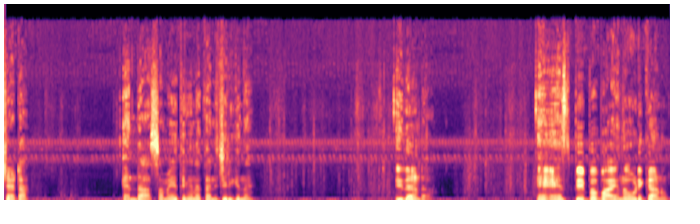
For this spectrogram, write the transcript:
ചേട്ടാ എന്താ ആ സമയത്ത് ഇങ്ങനെ തനിച്ചിരിക്കുന്നേ? ഇത് കണ്ടോ? എസ് പി ഇപ്പൊ ഭയന്ന് ഓടിക്കാണും.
